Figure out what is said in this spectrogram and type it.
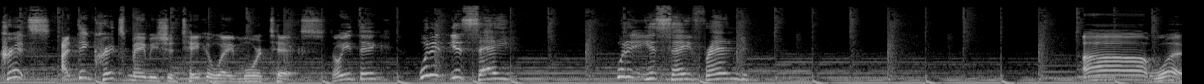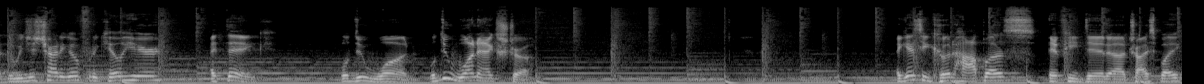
Crits. I think crits maybe should take away more ticks. Don't you think? Wouldn't you say? Wouldn't you say, friend? Uh, what? Do we just try to go for the kill here? I think. We'll do one. We'll do one extra. I guess he could hop us if he did uh, Tri-Spike.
